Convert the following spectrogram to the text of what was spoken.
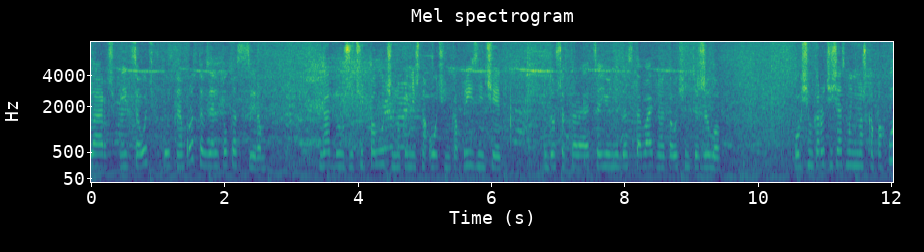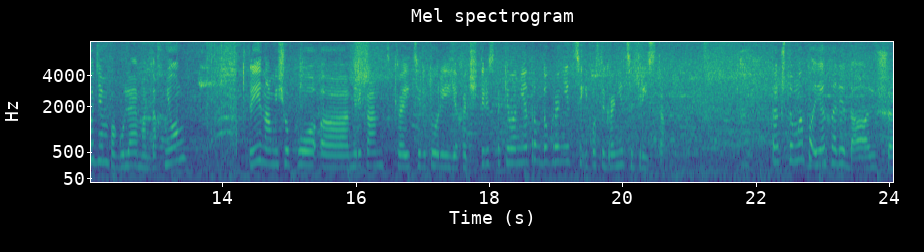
Ларж пицца. Очень вкусная. Просто взяли только с сыром. Габи уже чуть получше, но, конечно, очень капризничает. И Доша старается ее не доставать, но это очень тяжело. В общем, короче, сейчас мы немножко походим, погуляем, отдохнем. И нам еще по э, американской территории ехать 400 километров до границы и после границы 300. Так что мы поехали дальше.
